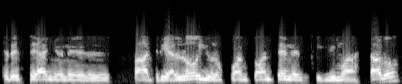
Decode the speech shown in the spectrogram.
13 años en el triatlón y unos cuantos antes en el ciclismo adaptado.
